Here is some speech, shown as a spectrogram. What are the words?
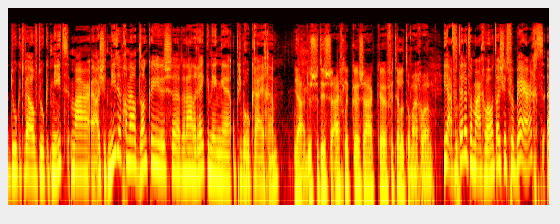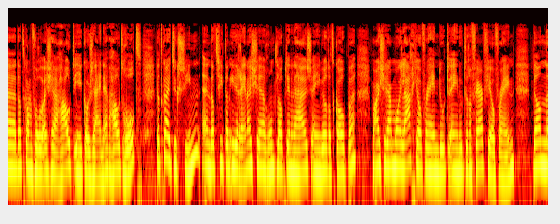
doe ik het wel of doe ik het niet. Maar als je het niet hebt gemeld, dan kun je dus daarna de rekening op je broek krijgen. Ja, dus het is eigenlijk uh, zaak, uh, vertel het dan maar gewoon. Ja, vertel het dan maar gewoon. Want als je het verbergt, uh, dat kan bijvoorbeeld als je hout in je kozijn hebt, hout rot. Dat kan je natuurlijk zien. En dat ziet dan iedereen als je rondloopt in een huis en je wil dat kopen. Maar als je daar een mooi laagje overheen doet en je doet er een verfje overheen, dan,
